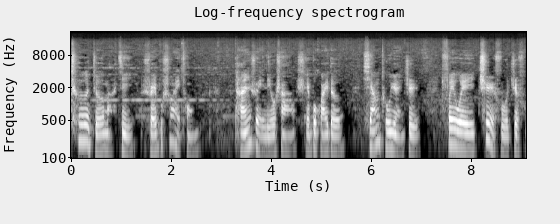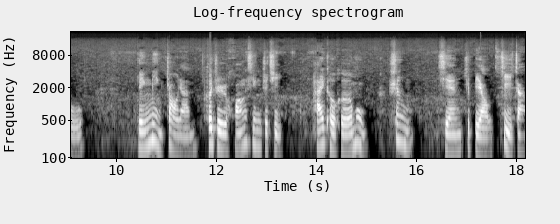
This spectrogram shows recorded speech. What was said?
车辙马迹，谁不率从？潭水流沙，谁不怀德？祥途远至，非为赤福之福。灵命昭然，何止黄兴之气？海口和睦，圣贤之表记章，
